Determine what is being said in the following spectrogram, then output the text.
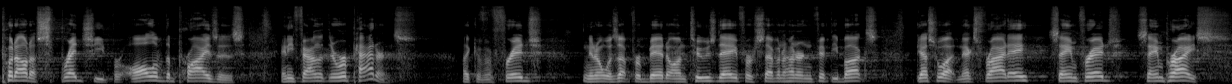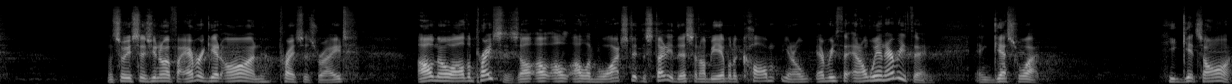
put out a spreadsheet for all of the prizes, and he found that there were patterns. Like if a fridge you know, was up for bid on Tuesday for 750 bucks. Guess what? Next Friday, same fridge, same price. And so he says, you know, if I ever get on Prices Right, I'll know all the prices. I'll, I'll, I'll have watched it and studied this, and I'll be able to call, you know, everything, and I'll win everything. And guess what? He gets on.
